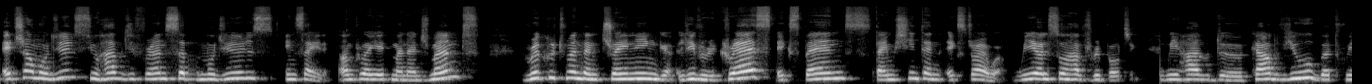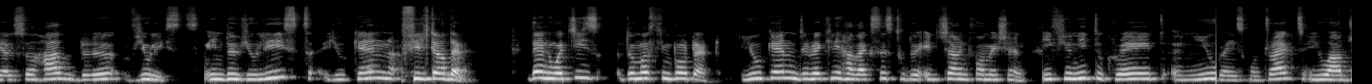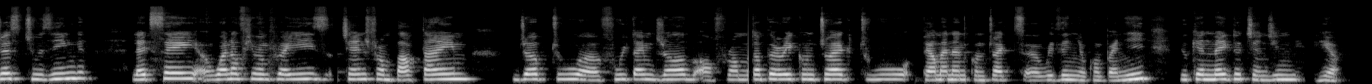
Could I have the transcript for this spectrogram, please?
HR modules, you have different sub-modules inside. Employee management, recruitment and training, leave request, expense, timesheet, and extra hour. We also have reporting. We have the card view, but we also have the view lists. In the view list, you can filter them. Then what is the most important? you can directly have access to the HR information. If you need to create a new raise contract, you are just choosing, let's say one of your employees changed from part-time job to a full-time job or from temporary contract to permanent contract uh, within your company. You can make the changing here.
